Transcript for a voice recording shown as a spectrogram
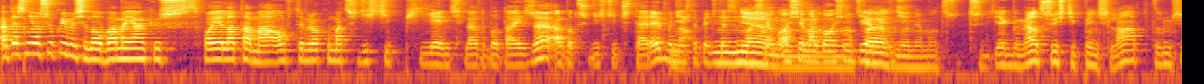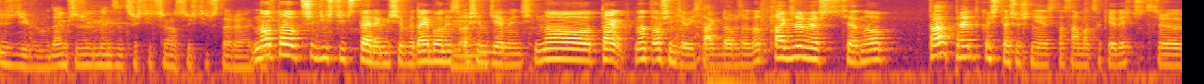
A też nie oszukujmy się, no Obama Young już swoje lata ma, on w tym roku ma 35 lat bodajże, albo 34, bo nie No, jestem pewien, czy to jest nie, 8, no, 8 no, albo Na 8, 9. pewno nie ma. Jakby miał 35 lat, to bym się zdziwił. Wydaje mi się, że między 33 a 34. jakoś. No to 34 mi się wydaje, bo on jest Mm. 8,9. No tak, no to 8,9, tak, dobrze. No także wieszcie, no ta prędkość też już nie jest ta sama co kiedyś, czy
